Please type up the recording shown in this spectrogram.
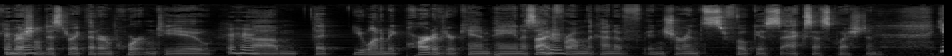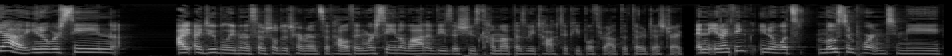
congressional mm-hmm. district that are important to you mm-hmm. um, that you want to make part of your campaign aside mm-hmm. from the kind of insurance focus access question? Yeah, you know, we're seeing I, I, do believe in the social determinants of health, and we're seeing a lot of these issues come up as we talk to people throughout the third district. And, and I think you know what's most important to me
